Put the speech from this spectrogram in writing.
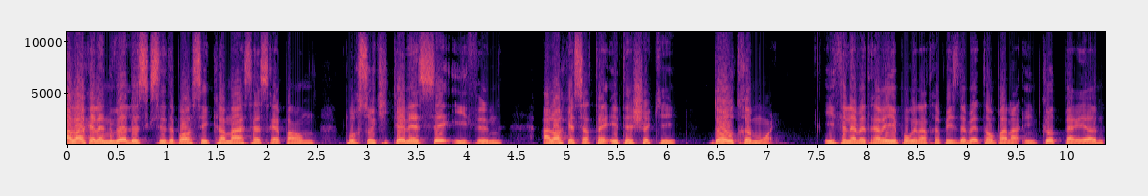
Alors que la nouvelle de ce qui s'était passé commençait à se répandre, pour ceux qui connaissaient Ethan, alors que certains étaient choqués, d'autres moins. Ethan avait travaillé pour une entreprise de béton pendant une courte période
